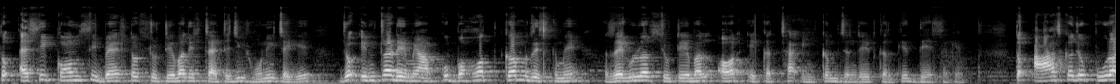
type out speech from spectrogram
तो ऐसी कौन सी बेस्ट और सुटेबल स्ट्रैटेजी होनी चाहिए जो इंट्राडे में आपको बहुत कम रिस्क में रेगुलर सुटेबल और एक अच्छा इनकम जनरेट करके दे सके। तो आज का जो पूरा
